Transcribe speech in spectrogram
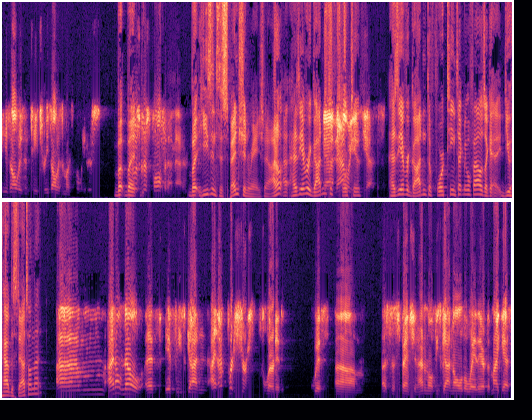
he's always a teacher. He's always amongst the leaders. But but so Chris Paul for that matter. But he's in suspension range now. I don't. Has he ever gotten yeah, to fourteen? He is, yes. Has he ever gotten to fourteen technical fouls? Like, uh, do you have the stats on that? Um, I don't know if if he's gotten. I, I'm pretty sure he's flirted with um, a suspension. I don't know if he's gotten all the way there, but my guess,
